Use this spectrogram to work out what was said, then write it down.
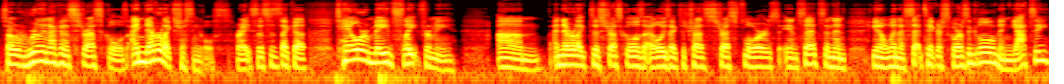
so we're really not going to stress goals. I never like stressing goals, right? So this is like a tailor-made slate for me. Um, I never like to stress goals. I always like to stress stress floors and sets, and then you know when a set taker scores a goal, then Yahtzee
